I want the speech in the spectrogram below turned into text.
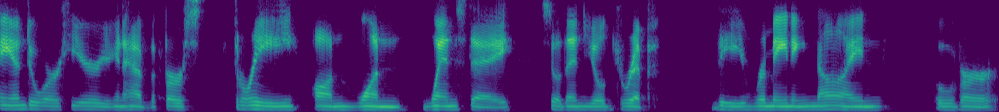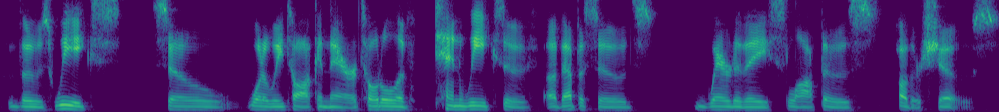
Andor here, you're going to have the first three on one Wednesday. So then you'll drip the remaining nine over those weeks. So what are we talking there? A total of 10 weeks of, of episodes. Where do they slot those other shows.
